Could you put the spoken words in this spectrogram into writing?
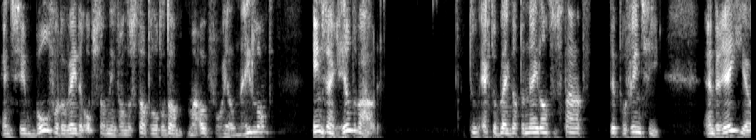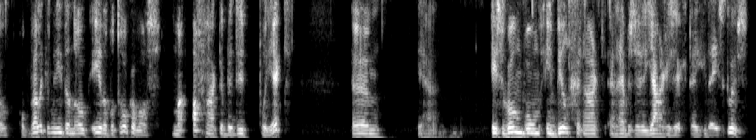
en symbool voor de wederopstanding van de stad Rotterdam, maar ook voor heel Nederland, in zijn geheel te behouden. Toen echter bleek dat de Nederlandse staat, de provincie en de regio, op welke manier dan ook eerder betrokken was, maar afhaakte bij dit project, um, ja, is Woonbron in beeld geraakt en hebben ze ja gezegd tegen deze klus.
